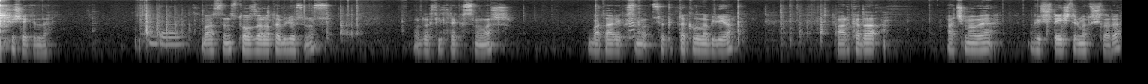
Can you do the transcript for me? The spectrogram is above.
Şu şekilde. Devam et. Bastığınız tozları atabiliyorsunuz. Burada filtre kısmı var. Batarya kısmı söküp takılabiliyor. Arkada açma ve güç değiştirme tuşları.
